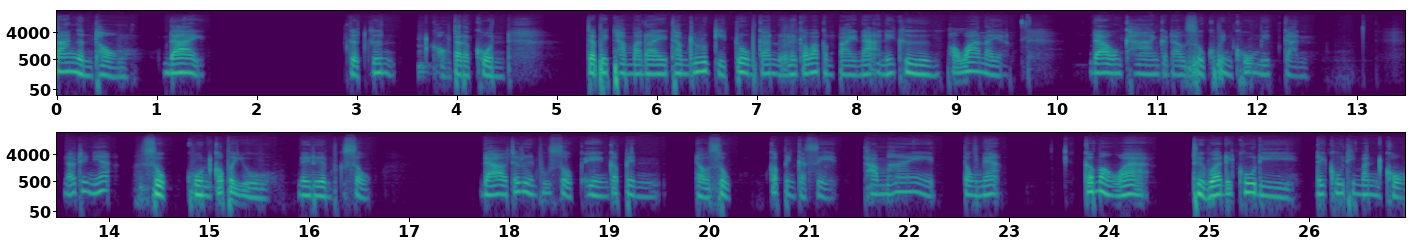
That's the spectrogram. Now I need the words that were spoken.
สร้างเงินทองได้ เกิดขึ้นของแต่ละคน จะไปทำอะไรทำธุรกิจร่วมกันหรืออะไรก็ว่ากันไปนะ อันนี้คือ เพราะว่าอะไรอะดาวอังคารกับดาวศุกร์ก็เป็นคู่มิตรกัน แล้วทีเนี้ยศุกร์คุณก็ไปอยู่ในเรือนพฤษภ ดาวเจรือนพฤษภเองก็เป็นดาวศุกร์ก็เป็นเกษตรทำให้ตรงเนี้ยก็มองว่าถือว่าได้คู่ดี ได้คู่ที่มั่นคง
